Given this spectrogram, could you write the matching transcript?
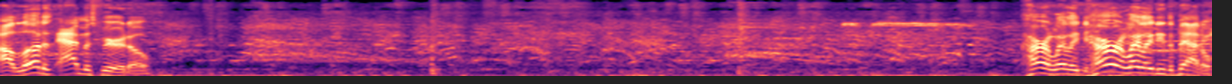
I love this atmosphere though. Her Lele, her need to battle.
